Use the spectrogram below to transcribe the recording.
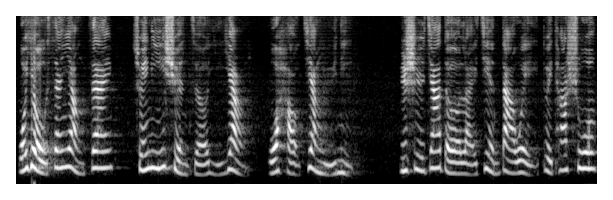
我有三样灾，随你选择一样，我好降于你。”于是加德来见大卫，对他说：“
